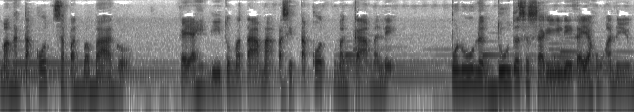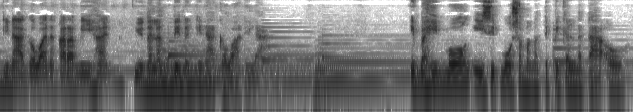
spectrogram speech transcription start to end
Mga takot sa pagbabago, kaya hindi tumatama kasi takot magkamali. Puno ng duda sa sarili kaya kung ano yung ginagawa ng karamihan, yun na lang din ang ginagawa nila. Ibahin mo ang isip mo sa mga tipikal na tao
